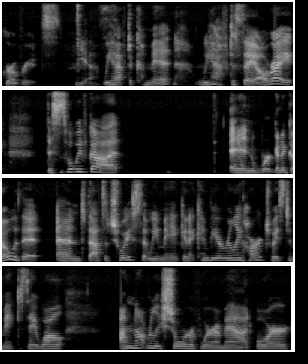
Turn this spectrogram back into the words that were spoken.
grow roots yeah we have to commit we have to say all right this is what we've got and we're going to go with it and that's a choice that we make. And it can be a really hard choice to make to say, well, I'm not really sure of where I'm at, or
